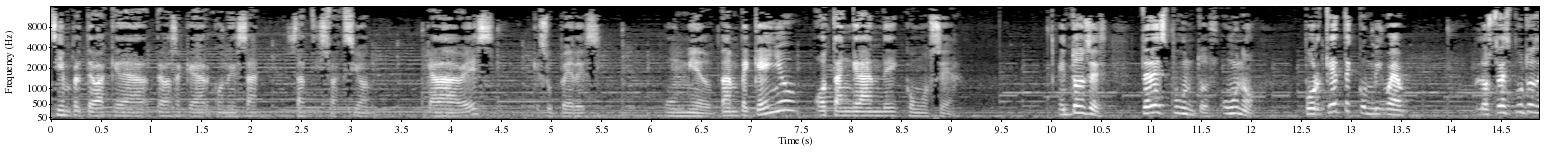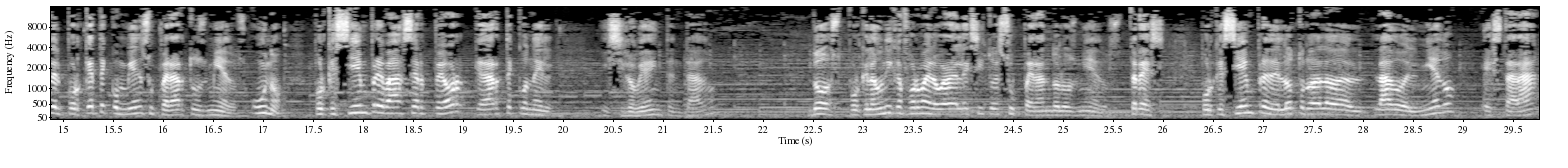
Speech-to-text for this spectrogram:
siempre te, va a quedar, te vas a quedar con esa satisfacción cada vez que superes un miedo, tan pequeño o tan grande como sea. Entonces, tres puntos. Uno, ¿por qué te conviene? los tres puntos del por qué te conviene superar tus miedos. Uno, porque siempre va a ser peor quedarte con el ¿y si lo hubiera intentado? Dos, porque la única forma de lograr el éxito es superando los miedos. Tres, porque siempre del otro lado del miedo estará,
